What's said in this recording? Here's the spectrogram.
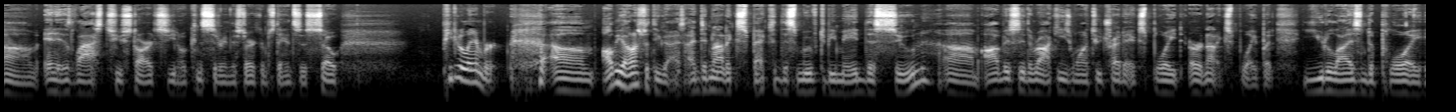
um, in his last two starts, you know, considering the circumstances. So, Peter Lambert. Um, I'll be honest with you guys. I did not expect this move to be made this soon. Um, obviously, the Rockies want to try to exploit, or not exploit, but utilize and deploy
